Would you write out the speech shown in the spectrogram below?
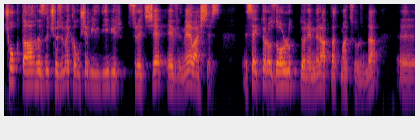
çok daha hızlı çözüme kavuşabildiği bir süreçe evrilmeye başlarız. E, sektör o zorluk dönemleri atlatmak zorunda. E,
